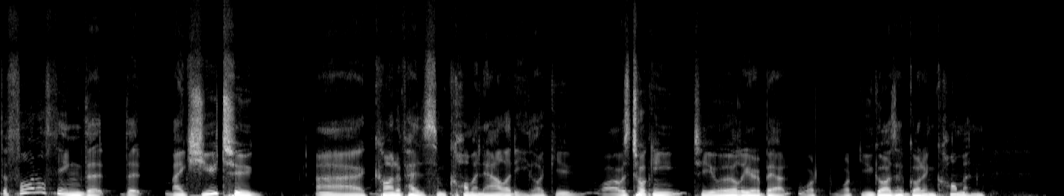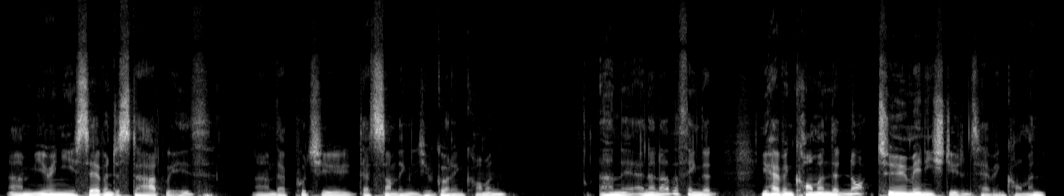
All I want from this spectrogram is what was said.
The final thing that that makes you two uh, kind of has some commonality. Like you, I was talking to you earlier about what what you guys have got in common. Um, you're in year seven to start with. Um, that puts you. That's something that you've got in common. And the, and another thing that you have in common that not too many students have in common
